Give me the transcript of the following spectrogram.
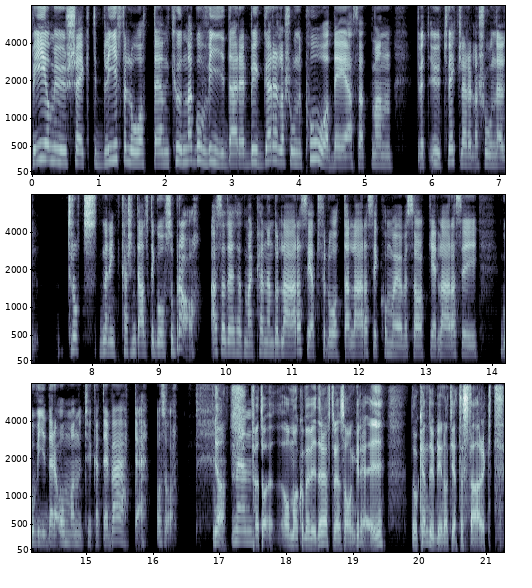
be om ursäkt, bli förlåten, kunna gå vidare, bygga relationer på det så att man du vet, utvecklar relationer trots när det kanske inte alltid går så bra. Alltså det, att man kan ändå lära sig att förlåta, lära sig komma över saker, lära sig gå vidare om man nu tycker att det är värt det. och så. Ja, Men... för att om man kommer vidare efter en sån grej då kan det bli något jättestarkt.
